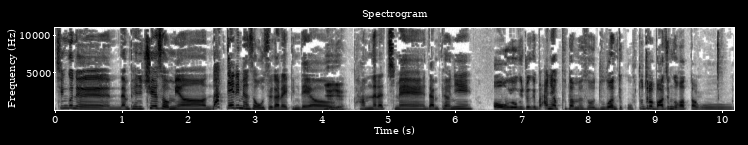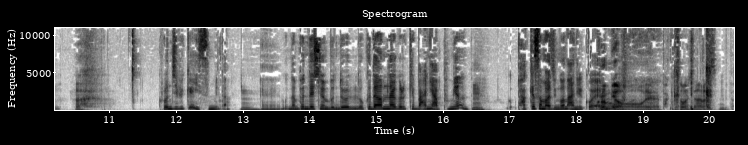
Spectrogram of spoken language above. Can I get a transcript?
친구는 남편이 취해서 오면 막 때리면서 옷을 갈아입힌대요. 예, 예. 다음날 아침에 남편이 어우 여기저기 많이 아프다면서 누구한테 꼭 두드려 맞은 것 같다고. 아. 그런 집이 꽤 있습니다. 음. 예, 남편 되시는 분들도 그 다음날 그렇게 많이 아프면 음. 밖에서 맞은 건 아닐 거예요. 그럼요. 예, 밖에서 맞지 않았습니다.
